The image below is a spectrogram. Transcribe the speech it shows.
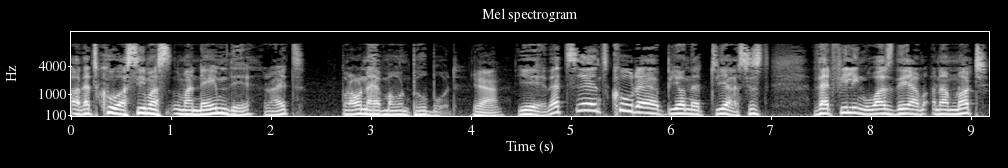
oh, that's cool. I see my my name there, right? But I want to have my own billboard. Yeah. Yeah, that's it. It's cool to be on that. Yeah, it's just that feeling was there, and I'm not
